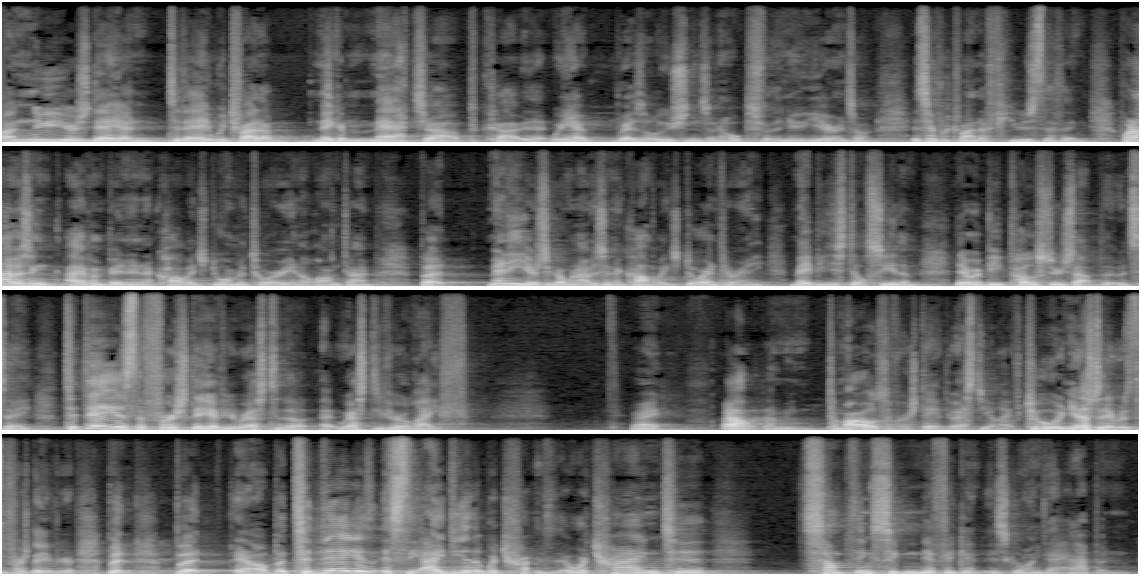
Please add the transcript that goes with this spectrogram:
On New Year's Day and today, we try to make them match up, that we have resolutions and hopes for the new year and so on, as if we're trying to fuse the thing. When I was in, I haven't been in a college dormitory in a long time, but many years ago when I was in a college dormitory, maybe you still see them, there would be posters up that would say, Today is the first day of your rest of, the, rest of your life. Right? Well, I mean, tomorrow's the first day of the rest of your life too, and yesterday was the first day of your. But, but you know, but today is it's the idea that we're try, we're trying to something significant is going to happen.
